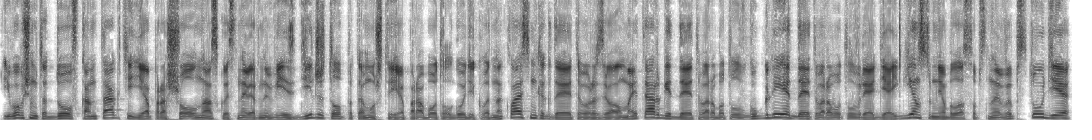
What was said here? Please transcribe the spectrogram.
И, в общем-то, до ВКонтакте я прошел насквозь, наверное, весь диджитал, потому что я поработал годик в Одноклассниках, до этого развивал MyTarget, до этого работал в Гугле, до этого работал в ряде агентств, у меня была собственная веб-студия.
